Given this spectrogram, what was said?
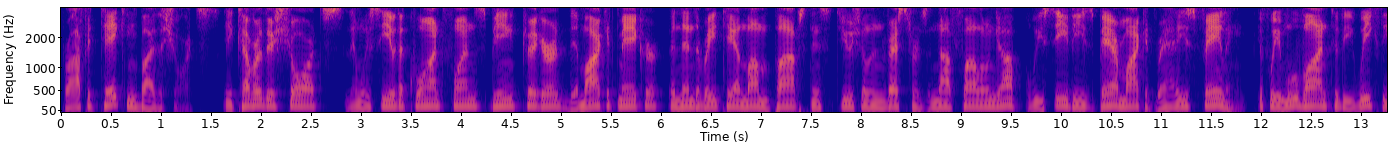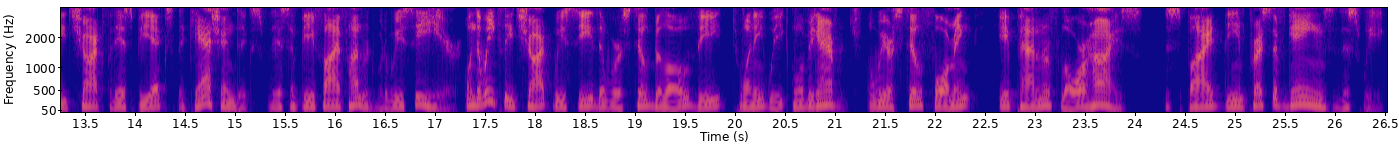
profit taking by the shorts. They cover their shorts, then we see the quant funds being triggered, the market maker, and then the retail mom and pops, the institutional investors are not following up. We see these bear market rallies failing. If we move on to the weekly chart for the SPX, the cash index for the S&P 500, what do we see here? On the weekly chart, we see that we're still below the 20-week moving average. We are still forming a pattern of lower highs, despite the impressive gains this week.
